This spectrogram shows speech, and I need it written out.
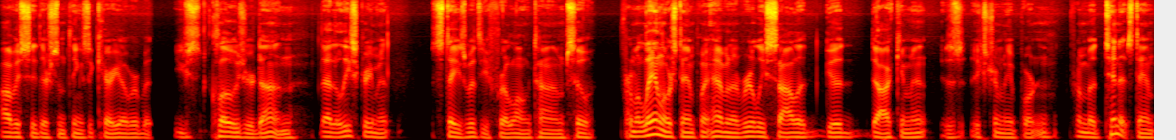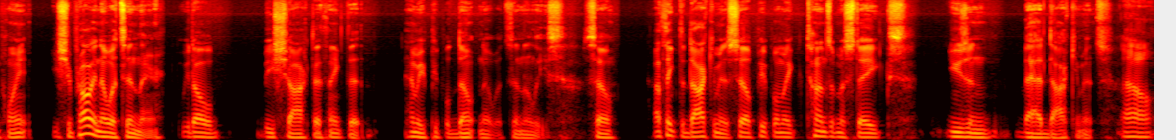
obviously there's some things that carry over, but you close, you're done. That lease agreement stays with you for a long time. So from a landlord standpoint, having a really solid, good document is extremely important. From a tenant standpoint, you should probably know what's in there. We'd all be shocked, I think, that how many people don't know what's in the lease. So I think the document itself, people make tons of mistakes using bad documents. Oh.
